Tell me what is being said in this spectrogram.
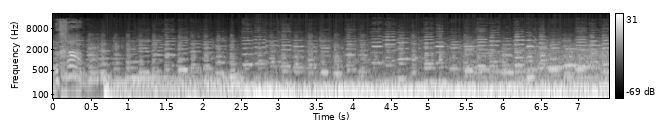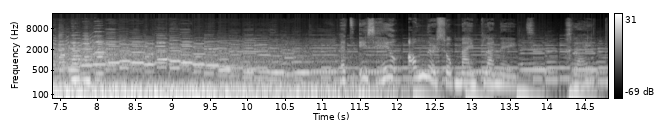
We gaan. Het is heel anders op mijn planeet, Grijp.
